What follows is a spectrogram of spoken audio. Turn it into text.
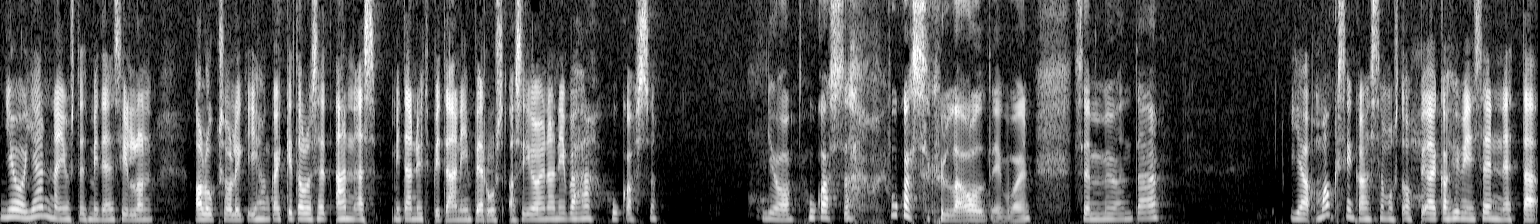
Joo, jännä just, että miten silloin aluksi olikin ihan kaikki tällaiset NS, mitä nyt pitää niin perusasioina, niin vähän hukassa. Joo, hukassa, hukassa kyllä oltiin, voin sen myöntää. Ja Maxin kanssa musta oppi aika hyvin sen, että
